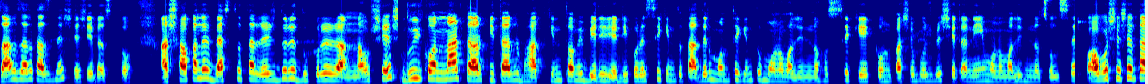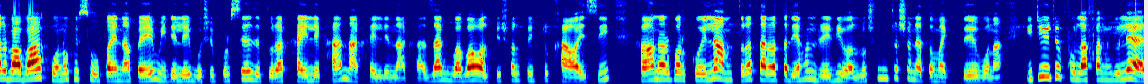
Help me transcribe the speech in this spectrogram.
যার যার কাজ নিয়ে সে সে ব্যস্ত। আর সকালের ব্যস্ততা রেশ ধরে দুপুরের রান্নাও শেষ। দুই কন্যার তার পিতার ভাত কিন্তু আমি বেরি রেডি করেছি, কিন্তু তাদের মধ্যে কিন্তু মনোমালিন্য হচ্ছে। কে কোন পাশে বসবে সেটা নিয়ে মনোমালিন্য চলছে। অবশেষে তার বাবা কোনো কিছু উপায় না পেয়ে মিডেলেই বসে পড়ছে যে, তোরা খাইলে খা, না খাইলে না খা। যাক বাবা, অল্প স্বল্প একটু খাওয়াইছি। খাওয়ানোর পর কইলাম, তোরা তাড়াতাড়ি এখন রেডি হল লসুন টসুন এত মাইকতে হইব না। ইটু ইটু ফুলাফান গুলে আর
